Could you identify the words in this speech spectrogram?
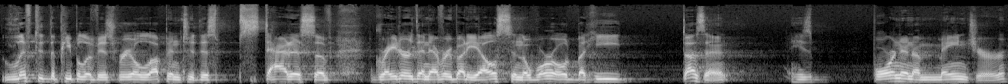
lifted the people of Israel up into this status of greater than everybody else in the world, but he doesn't. He's born in a manger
